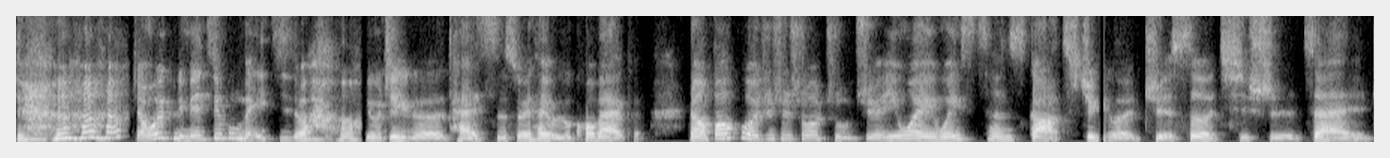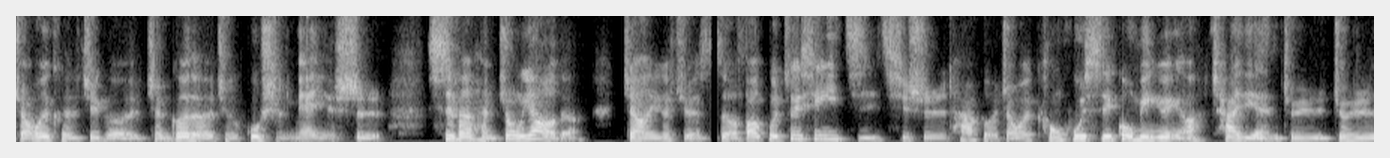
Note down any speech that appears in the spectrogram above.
讲 Wick 里面几乎每一集都 有这个台词，所以它有一个 callback。然后包括就是说主角，因为 Winston Scott 这个角色，其实在 John Wick 的这个整个的这个故事里面也是戏份很重要的。这样一个角色，包括最新一集，其实他和蒋卫同呼吸共命运啊，差一点就是就是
